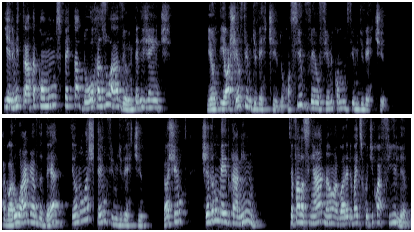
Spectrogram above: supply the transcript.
E ele me trata como um espectador razoável, inteligente. E eu, e eu achei o filme divertido. Eu consigo ver o filme como um filme divertido. Agora, o Army of the Dead, eu não achei um filme divertido. Eu achei um. Chega no meio do caminho, você fala assim: ah, não, agora ele vai discutir com a filha.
